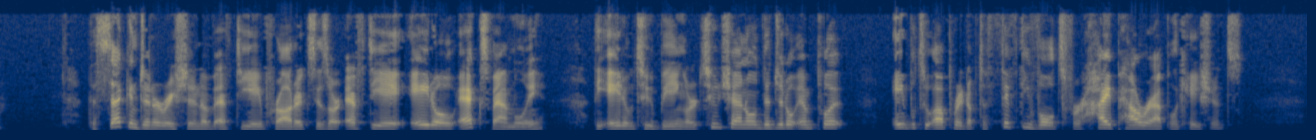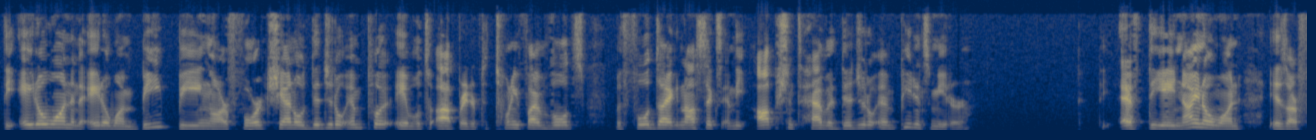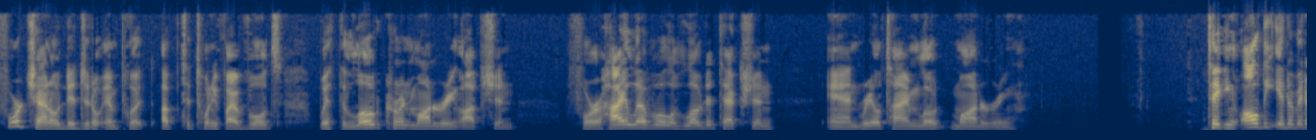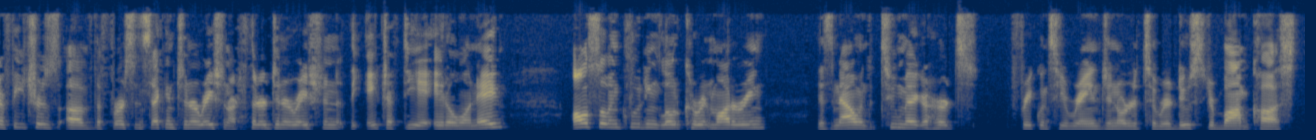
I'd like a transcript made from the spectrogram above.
The second generation of FDA products is our FDA 80X family, the 802 being our two channel digital input, able to operate up to 50 volts for high power applications the 801 and the 801B being our four channel digital input able to operate up to 25 volts with full diagnostics and the option to have a digital impedance meter. The FDA 901 is our four channel digital input up to 25 volts with the load current monitoring option for a high level of load detection and real-time load monitoring. Taking all the innovative features of the first and second generation, our third generation, the HFDA 801A, also including load current monitoring, is now in the 2 megahertz frequency range in order to reduce your BOM cost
